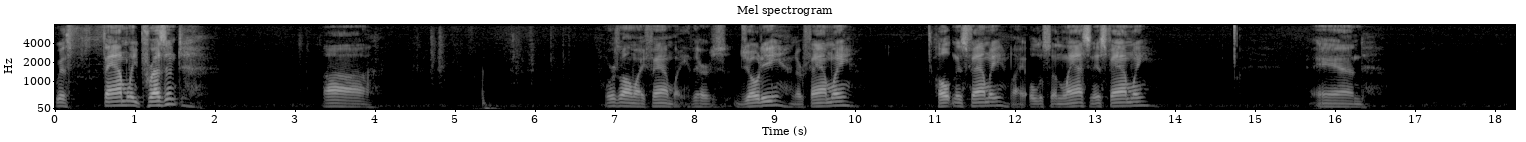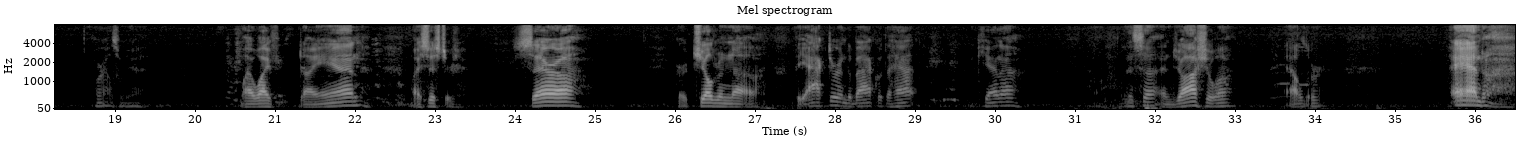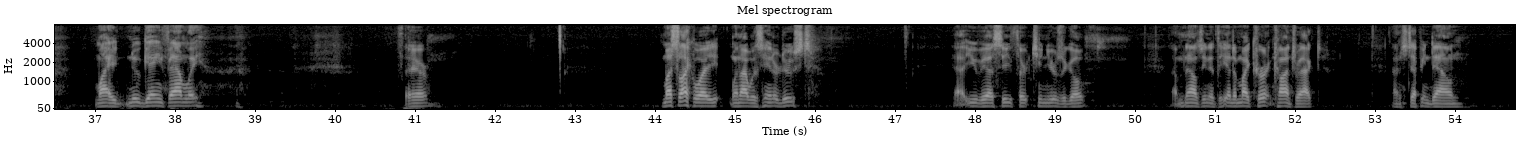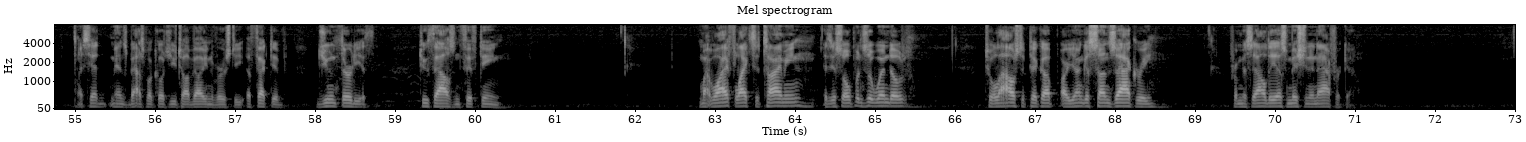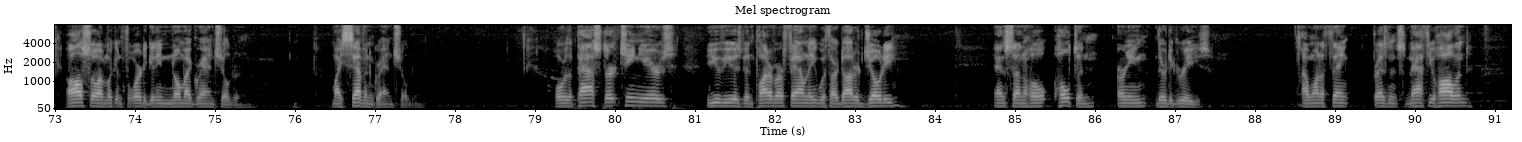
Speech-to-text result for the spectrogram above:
with family present. Uh, where's all my family? There's Jody and her family, Holt and his family, my oldest son Lance and his family, and where else we at? My wife Diane, my sister Sarah, her children, uh, the actor in the back with the hat, McKenna, Alyssa, and Joshua, Elder, and my new Gain family there. Much like when I was introduced at UVSC 13 years ago, I'm announcing at the end of my current contract, I'm stepping down as head men's basketball coach at Utah Valley University, effective June 30th, 2015. My wife likes the timing as this opens the window to allow us to pick up our youngest son, Zachary, from his LDS mission in Africa. Also, I'm looking forward to getting to know my grandchildren, my seven grandchildren. Over the past 13 years, UVU has been part of our family with our daughter Jody and son Hol- Holton earning their degrees. I want to thank Presidents Matthew Holland,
